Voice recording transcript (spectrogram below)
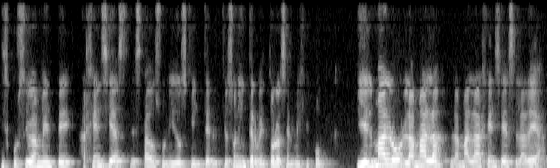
discursivamente agencias de Estados Unidos que, son interventoras en México. Y el malo, la mala, la mala agencia es la DEA.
